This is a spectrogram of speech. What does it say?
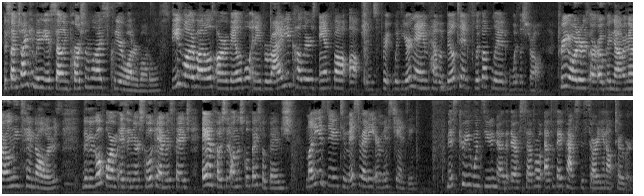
The Sunshine Committee is selling personalized clear water bottles. These water bottles are available in a variety of colors and font options. For, with your name, have a built-in flip-up lid with a straw. Pre-orders are open now and they're only $10. The Google form is in your school canvas page and posted on the school Facebook page. Money is due to Miss Reddy or Miss Chansey. Miss Cooey wants you to know that there are several FFA practices starting in October.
